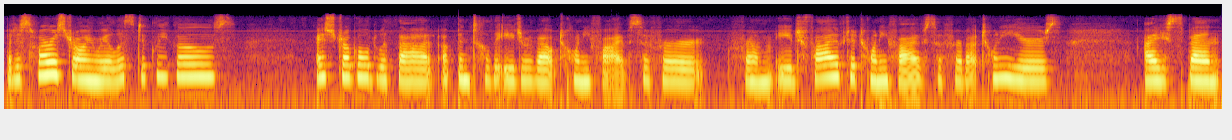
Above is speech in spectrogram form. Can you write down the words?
But as far as drawing realistically goes, I struggled with that up until the age of about 25. So for from age 5 to 25, so for about 20 years, I spent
